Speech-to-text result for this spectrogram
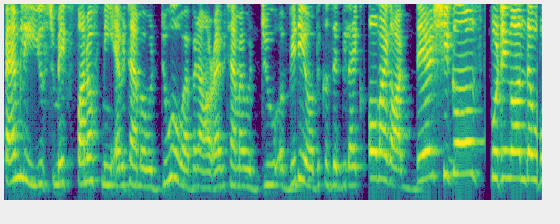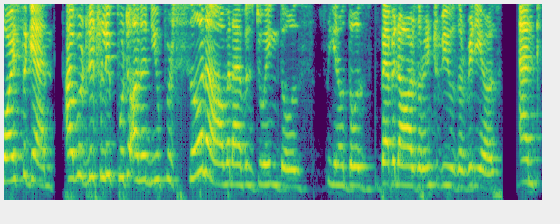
family used to make fun of me every time I would do a webinar, every time I would do a video, because they'd be like, oh my God, there she goes, putting on the voice again. I would literally put on a new persona when I was doing those, you know, those webinars or interviews or videos. And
